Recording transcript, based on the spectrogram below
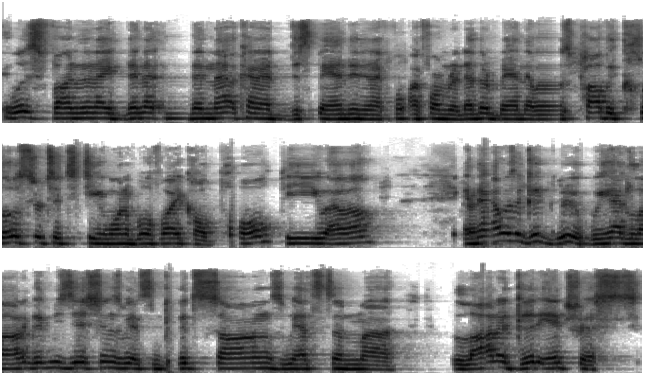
it was fun. And I then I, then that kind of disbanded, and I, I formed another band that was probably closer to Tijuana Bullfight called Pull P U L L, and that was a good group. We had a lot of good musicians. We had some good songs. We had some uh, a lot of good interest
